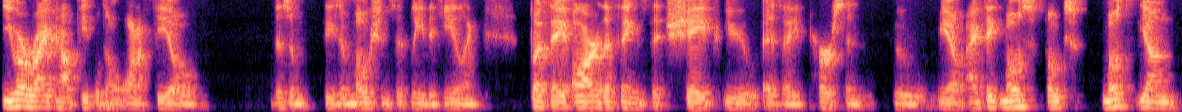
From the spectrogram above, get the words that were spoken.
you are right how people don't want to feel these these emotions that lead to healing, but they are the things that shape you as a person who, you know, I think most folks most young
